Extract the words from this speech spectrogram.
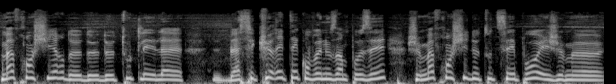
m'affranchir de, de, toutes les la, sécurité qu'on veut nous imposer. Je m'affranchis de toutes ces pots et je me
